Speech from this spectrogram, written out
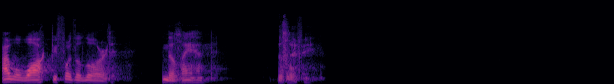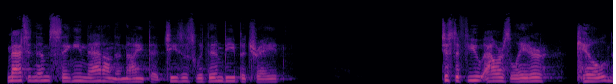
I will walk before the Lord in the land of the living. Imagine them singing that on the night that Jesus would then be betrayed. Just a few hours later, killed.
